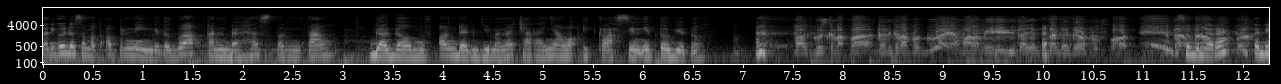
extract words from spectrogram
tadi gue udah sempat opening gitu. Gue akan bahas tentang gagal move on dan gimana caranya lo ikhlasin itu gitu. Bagus kenapa dan kenapa gue yang malam ini ditanya tentang gagal move on? Sebenarnya tadi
